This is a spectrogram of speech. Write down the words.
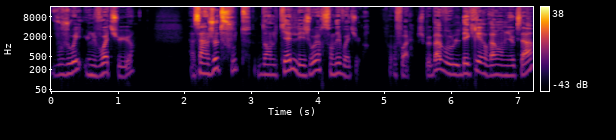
vous jouez une voiture. C'est un jeu de foot dans lequel les joueurs sont des voitures. Voilà, je peux pas vous le décrire vraiment mieux que ça.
